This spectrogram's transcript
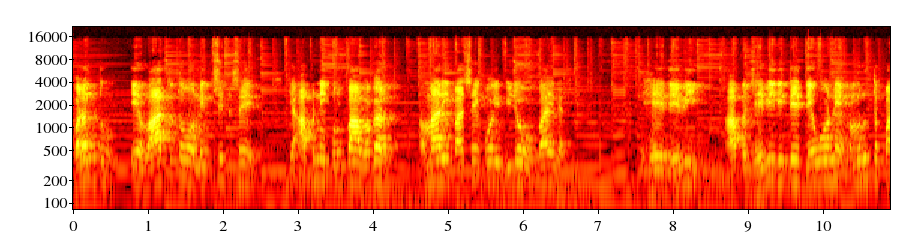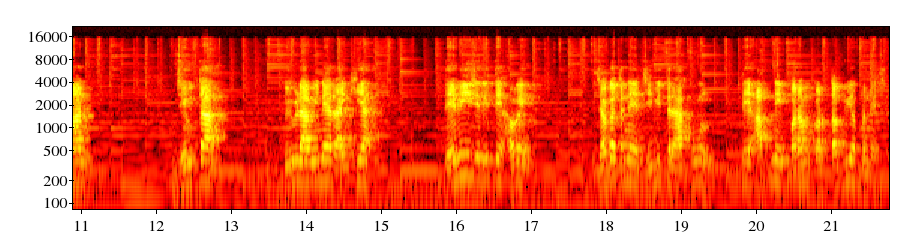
પરંતુ એ વાત તો નિશ્ચિત છે કે આપની કૃપા વગર અમારી પાસે કોઈ બીજો ઉપાય નથી. હે દેવી, આપ જેવી રીતે દેવોને અમૃતપાન જીવતા પીવડાવીને રાખ્યા, તેવી જ રીતે હવે જગતને જીવિત રાખવું તે આપની પરમ કર્તવ્ય બને છે.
